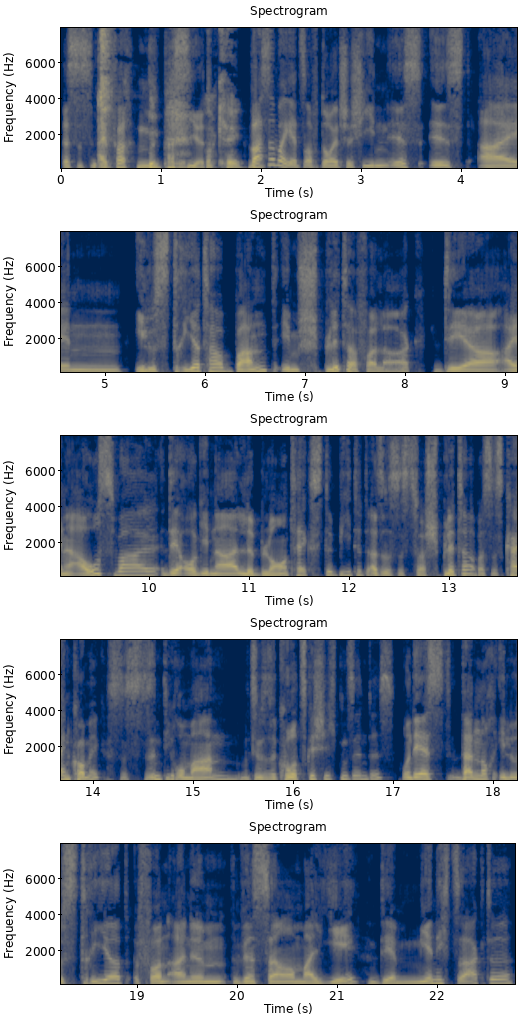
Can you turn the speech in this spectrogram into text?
Das ist einfach nie passiert. Okay. Was aber jetzt auf Deutsch erschienen ist, ist ein illustrierter Band im Splitter Verlag, der eine Auswahl der Original Leblanc-Texte bietet. Also es ist zwar Splitter, aber es ist kein Comic. Es ist, sind die Romanen, beziehungsweise Kurzgeschichten sind es. Und er ist dann noch illustriert von einem Vincent Mallier, der mir nichts sagte,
